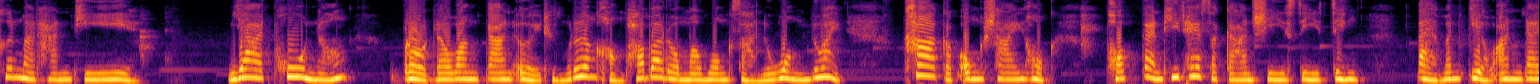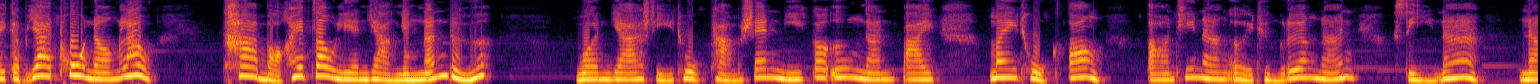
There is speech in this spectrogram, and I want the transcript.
ขึ้นมาทันที ญาติผู้น้อง โปรดระวังการเอ่ยถึงเรื่องของพระบรมวงศานุวงศ์ด้วย ข้ากับองค์ชายหก พบกันที่เทศกาลชีซีจริง แต่มันเกี่ยวอันใดกับญาติผู้น้องเล่า ข้าบอกให้เจ้าเรียนอย่างอย่างนั้นหรือเวนยาสีถูกถามเช่นนี้ก็อึ้งงันไป ไม่ถูกต้องตอนที่นางเอ่ยถึงเรื่องนั้น สีหน้า น้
